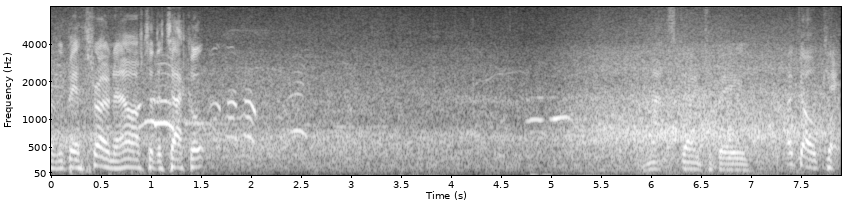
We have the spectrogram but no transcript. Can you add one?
It'll be a throw now after the tackle. And that's going to be a goal kick.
